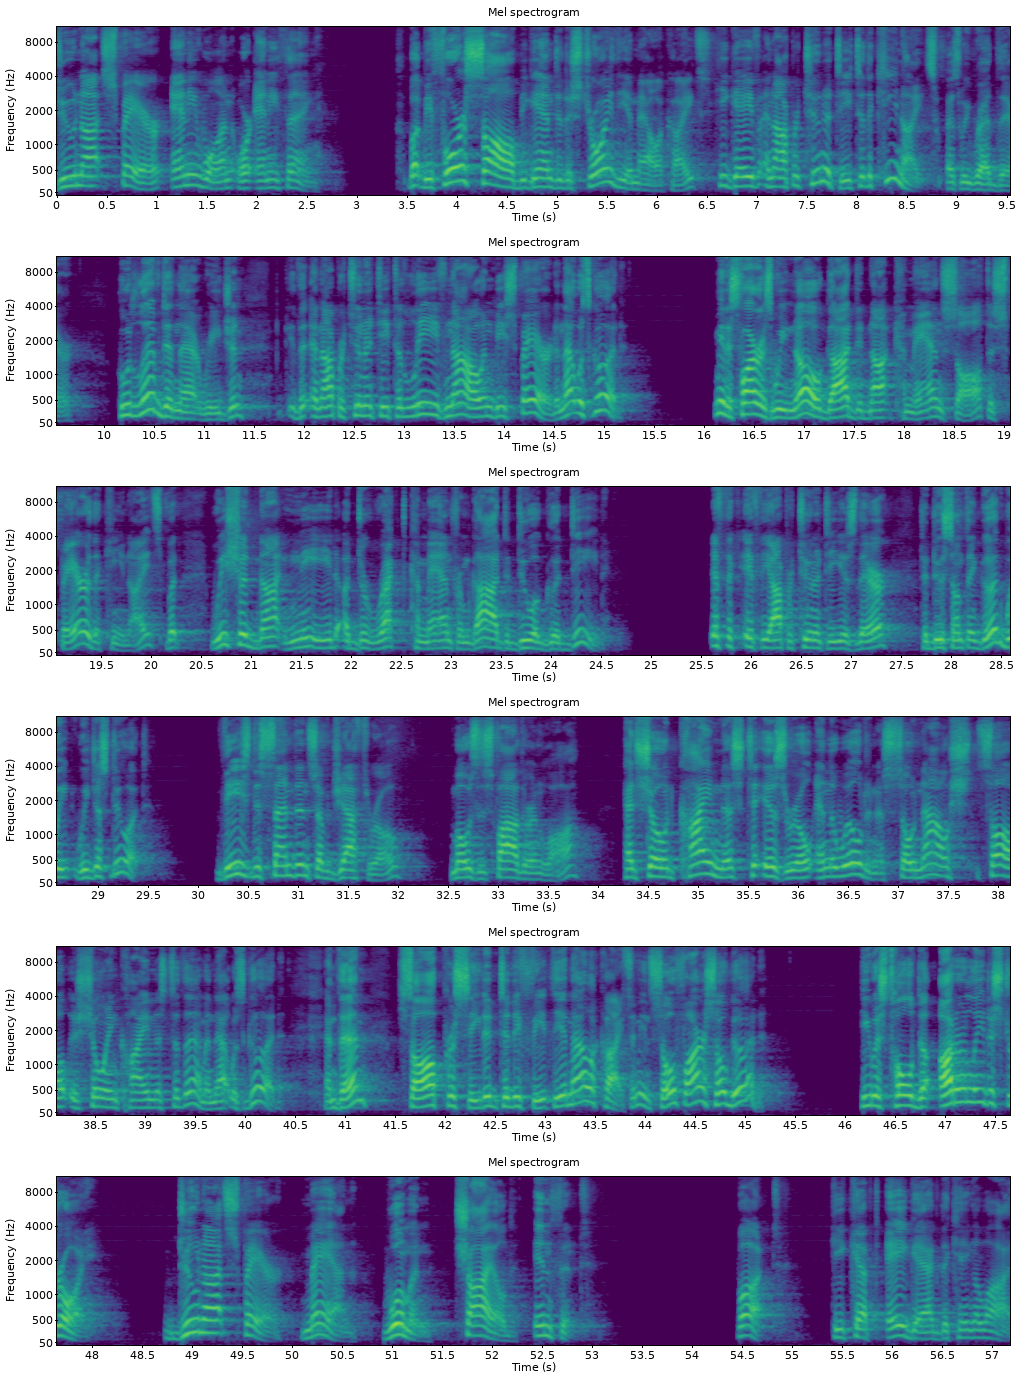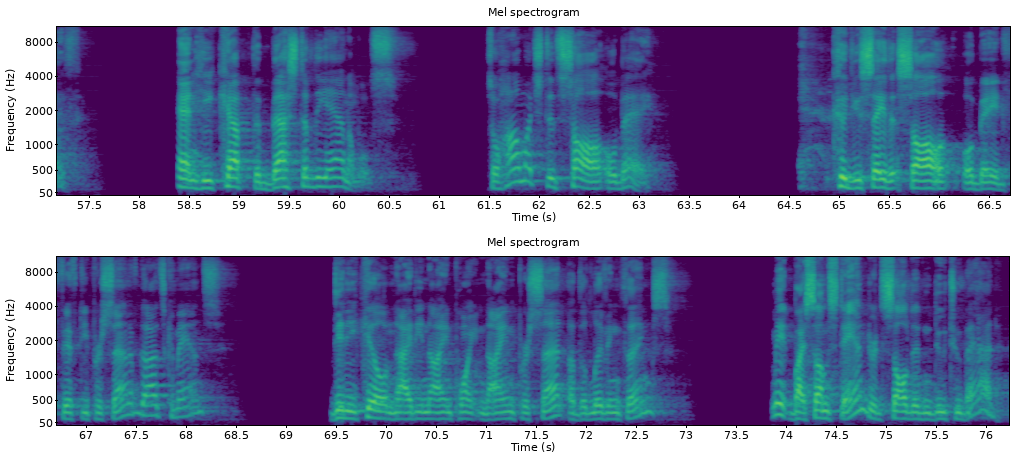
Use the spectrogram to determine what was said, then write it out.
Do not spare anyone or anything. But before Saul began to destroy the Amalekites, he gave an opportunity to the Kenites, as we read there, who lived in that region, an opportunity to leave now and be spared. And that was good. I mean, as far as we know, God did not command Saul to spare the Kenites, but we should not need a direct command from God to do a good deed. If the, if the opportunity is there to do something good, we, we just do it. These descendants of Jethro, Moses' father in law, had shown kindness to Israel in the wilderness. So now Saul is showing kindness to them, and that was good. And then Saul proceeded to defeat the Amalekites. I mean, so far, so good. He was told to utterly destroy, do not spare man, woman, child, infant. But he kept Agag the king alive, and he kept the best of the animals. So, how much did Saul obey? Could you say that Saul obeyed 50% of God's commands? Did he kill 99.9% of the living things? I mean, by some standards, Saul didn't do too bad.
